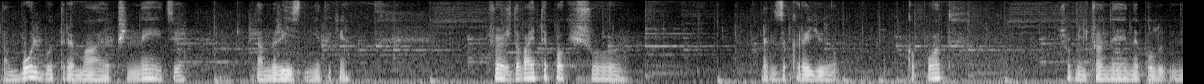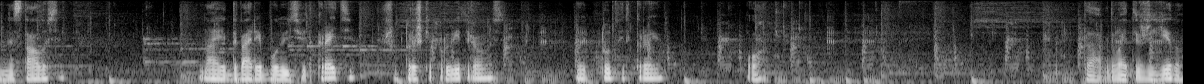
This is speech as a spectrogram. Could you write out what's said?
там бульбу тримає, пшеницю, там різні такі. Що ж, давайте поки що як закрию капот, щоб нічого не, не, не сталося. Навіть двері будуть відкриті, щоб трошки провітрювалося. Ну і тут відкрию. О. Так, давайте вже їду.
